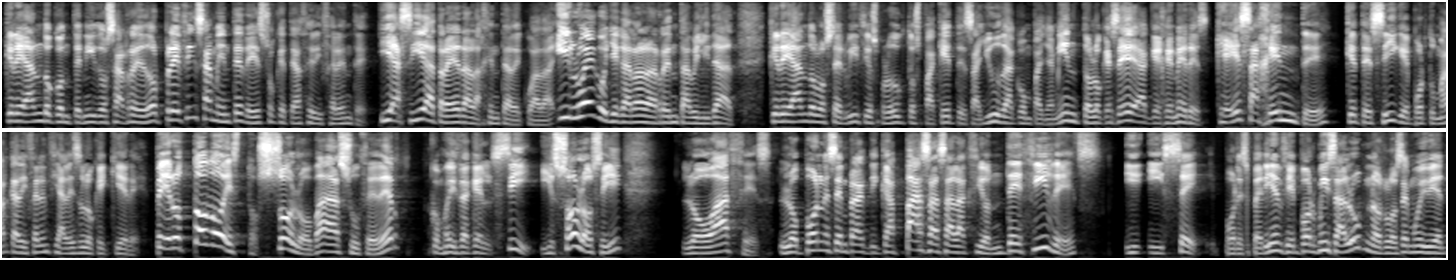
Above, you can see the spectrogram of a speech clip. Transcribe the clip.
creando contenidos alrededor precisamente de eso que te hace diferente. Y así atraer a la gente adecuada. Y luego llegar a la rentabilidad, creando los servicios, productos, paquetes, ayuda, acompañamiento, lo que sea que generes. Que esa gente que te sigue por tu marca diferencial es lo que quiere. Pero todo esto solo va a suceder, como dice aquel, sí y solo sí, lo haces, lo pones en práctica, pasas a la acción, decides. Y, sé, por experiencia y por mis alumnos, lo sé muy bien,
